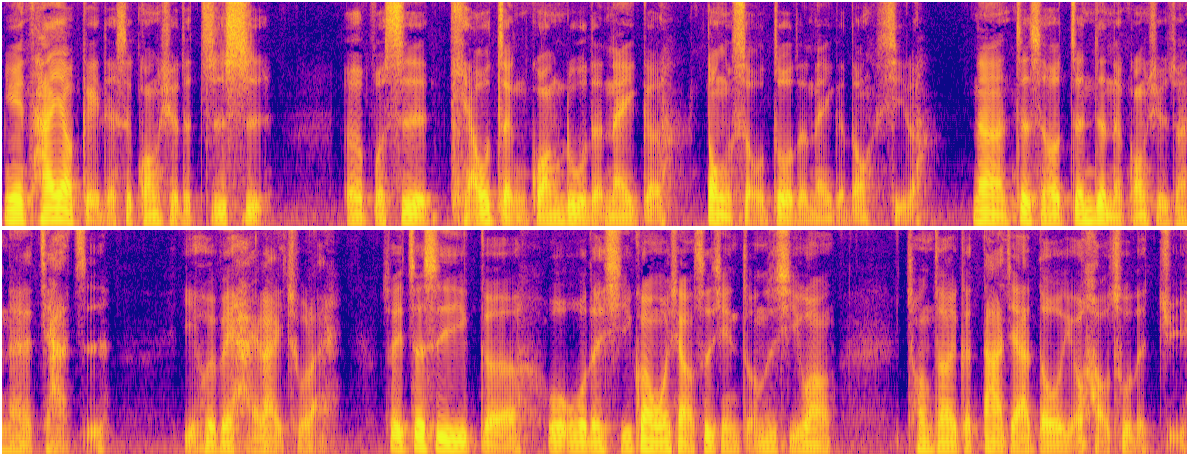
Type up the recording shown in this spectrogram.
因为他要给的是光学的知识，而不是调整光路的那一个动手做的那个东西了。那这时候真正的光学状态的价值也会被海赖出来。所以这是一个我我的习惯，我想事情总是希望创造一个大家都有好处的局。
